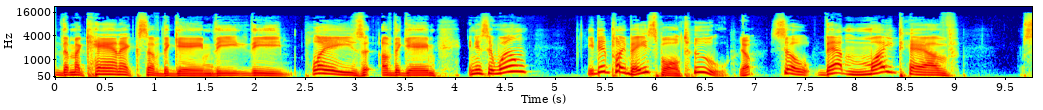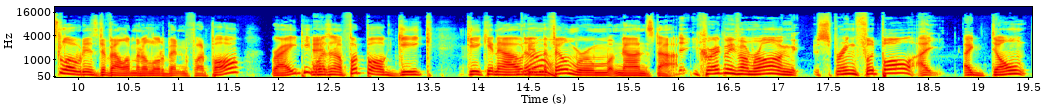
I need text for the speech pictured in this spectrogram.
the mechanics of the game, the the plays of the game, and you say, well, he did play baseball too. Yep. So that might have slowed his development a little bit in football, right? He wasn't a football geek geeking out in the film room nonstop. Correct me if I'm wrong. Spring football, I I don't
